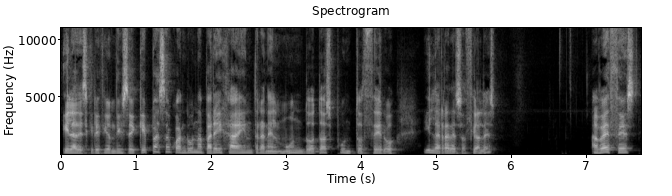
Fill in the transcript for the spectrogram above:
y la descripción dice, ¿qué pasa cuando una pareja entra en el mundo 2.0 y las redes sociales? A veces,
